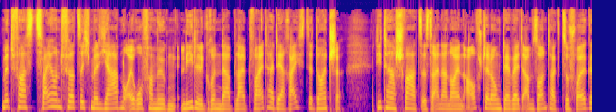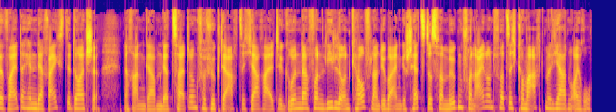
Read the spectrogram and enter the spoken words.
Mit fast 42 Milliarden Euro Vermögen, Lidl-Gründer bleibt weiter der reichste Deutsche. Dieter Schwarz ist einer neuen Aufstellung der Welt am Sonntag zufolge weiterhin der reichste Deutsche. Nach Angaben der Zeitung verfügt der 80 Jahre alte Gründer von Lidl und Kaufland über ein geschätztes Vermögen von 41,8 Milliarden Euro.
